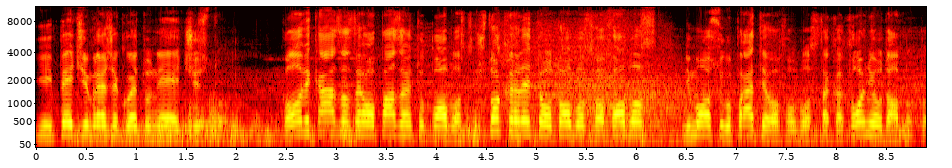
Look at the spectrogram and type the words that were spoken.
и 5G мрежа, което не е чисто. Какво ви кажа за здравеопазването по области? Що крадете от област в област, не може да си го правите в областта? Какво ни е удобното?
